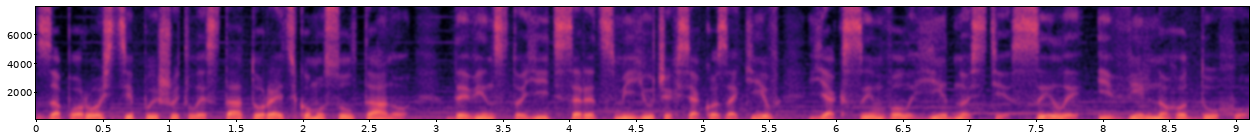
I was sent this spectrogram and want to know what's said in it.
Запорожці пишуть листа турецькому султану, де він стоїть серед сміючихся козаків як символ гідності, сили і вільного духу.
